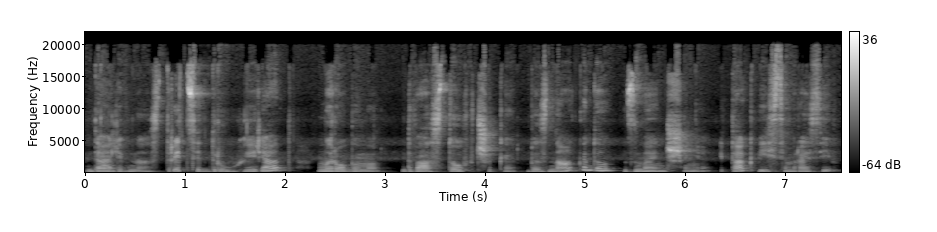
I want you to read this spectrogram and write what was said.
Далі в нас 32 ряд. Ми робимо 2 стовпчики без накиду, зменшення. І так 8 разів.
